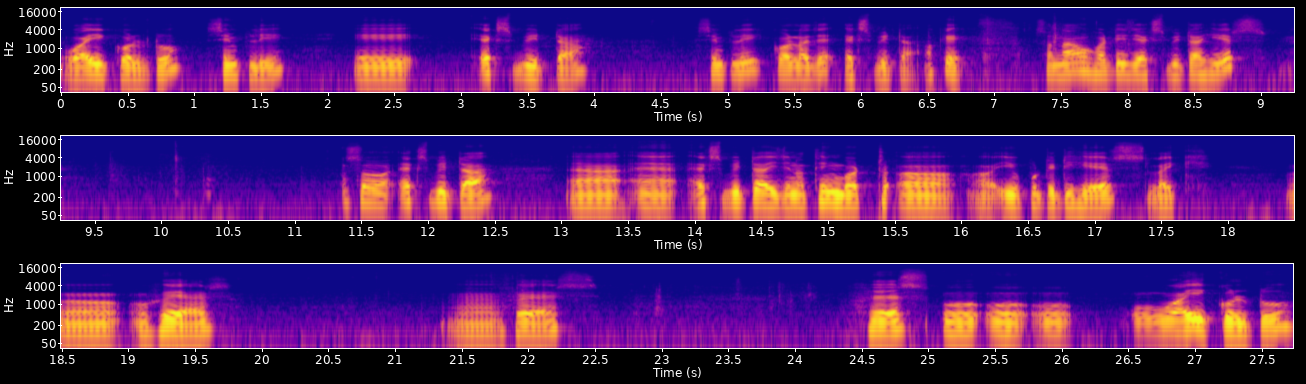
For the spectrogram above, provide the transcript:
y equal to simply a x beta simply called as a x beta. Okay. So, now what is x beta here? So, x beta uh, uh, x beta is nothing but uh, uh you put it here like uh, where uh, where where y equal to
